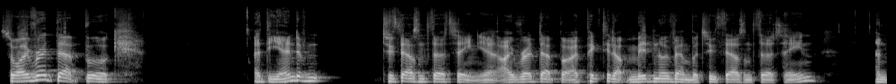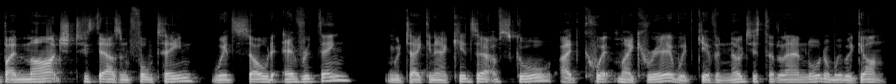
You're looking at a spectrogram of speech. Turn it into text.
so i read that book at the end of 2013 yeah i read that book i picked it up mid-november 2013 and by march 2014 we'd sold everything We'd taken our kids out of school. I'd quit my career. We'd given notice to the landlord and we were gone.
